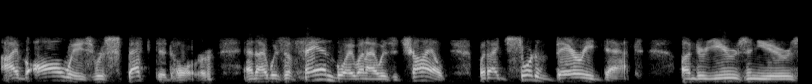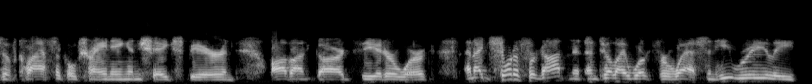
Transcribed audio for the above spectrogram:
I've always respected horror, and I was a fanboy when I was a child, but I'd sort of buried that under years and years of classical training and Shakespeare and avant-garde theater work, and I'd sort of forgotten it until I worked for Wes, and he really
